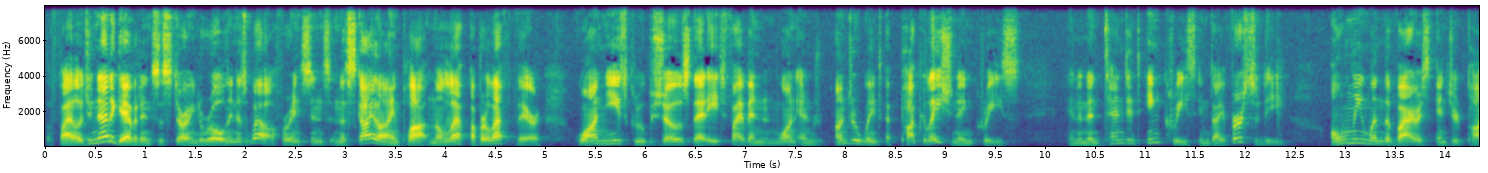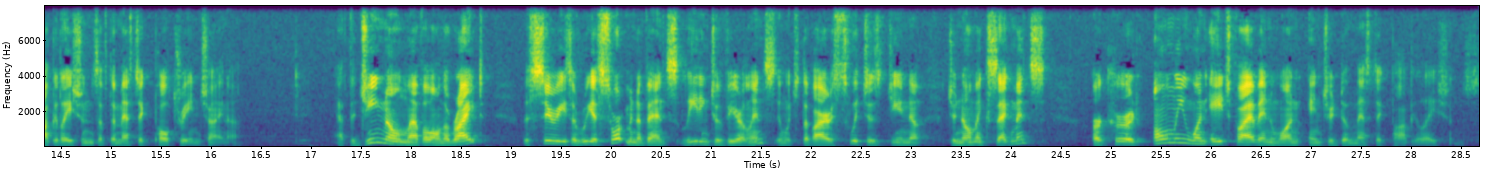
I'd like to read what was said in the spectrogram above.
The phylogenetic evidence is starting to roll in as well. For instance, in the skyline plot in the left, upper left there, Guan Yi's group shows that H5N1 underwent a population increase and an intended increase in diversity only when the virus entered populations of domestic poultry in China. At the genome level on the right, the series of reassortment events leading to virulence, in which the virus switches geno genomic segments, occurred only when H5N1 entered domestic populations.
